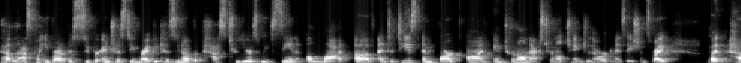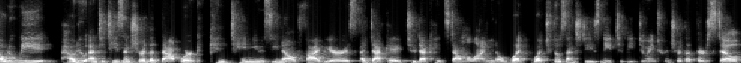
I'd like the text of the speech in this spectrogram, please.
that last point you brought up is super interesting, right? Because you know the past two years we've seen a lot of entities embark on internal and external change in their organizations, right? But how do we how do entities ensure that that work continues? You know, five years, a decade, two decades down the line. You know, what what do those entities need to be doing to ensure that they're still,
